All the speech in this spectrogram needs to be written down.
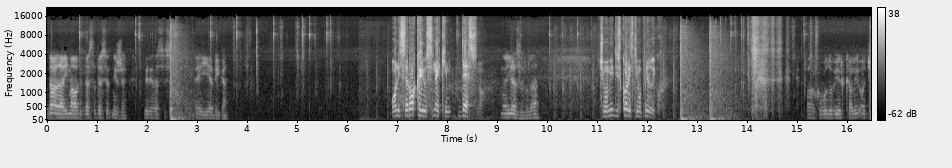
Da, da, ima ovdje 210 niže. Vidim da se... E, jebi ga. Oni se rokaju s nekim desno. Na jezeru, da. Ćemo mi da iskoristimo priliku. Pa ako budu virkali, hoće.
